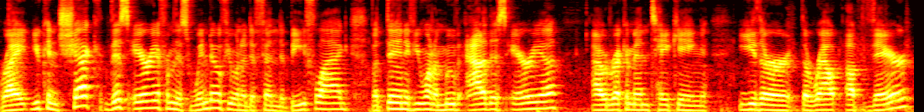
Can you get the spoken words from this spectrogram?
right? You can check this area from this window if you want to defend the B flag, but then if you want to move out of this area, I would recommend taking either the route up there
